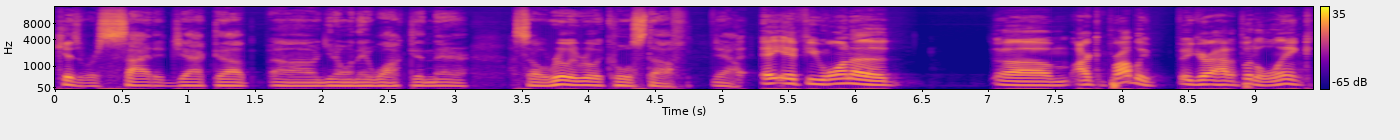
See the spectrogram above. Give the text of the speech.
kids were excited, jacked up, uh, you know, when they walked in there. So really, really cool stuff. Yeah. If you want to, um, I could probably figure out how to put a link,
